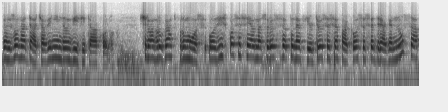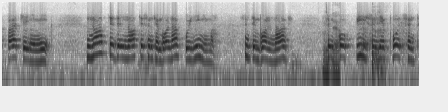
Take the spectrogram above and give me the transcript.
în zona Dacia, venind în vizită acolo. Și l-am rugat frumos. O zis că o să se ia măsură, o să se pună filtru, o să se facă, o să se dreagă. Nu să face nimic. Noapte de noapte suntem bolnavi cu inima. Suntem bolnavi. Sunt da. copii, sunt nepoți, sunt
